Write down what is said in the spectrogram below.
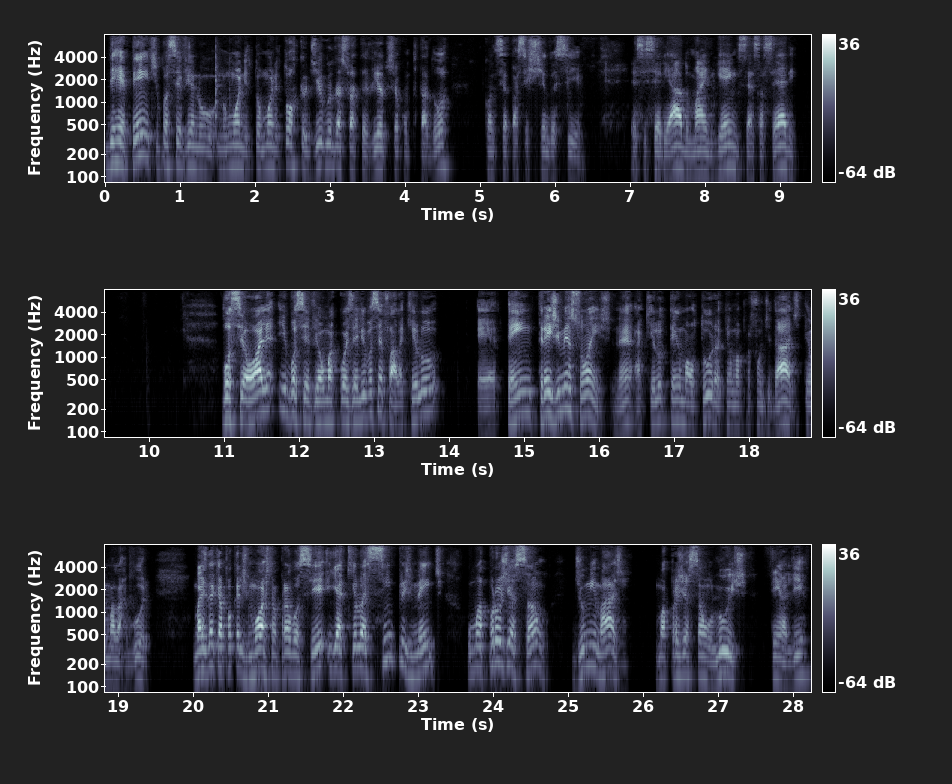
De repente, você vê no, no monitor, monitor que eu digo da sua TV, do seu computador, quando você está assistindo esse, esse seriado, Mind Games, essa série, você olha e você vê uma coisa ali, você fala, aquilo é, tem três dimensões, né? Aquilo tem uma altura, tem uma profundidade, tem uma largura. Mas daqui a pouco eles mostram para você e aquilo é simplesmente uma projeção de uma imagem, uma projeção luz, tem ali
